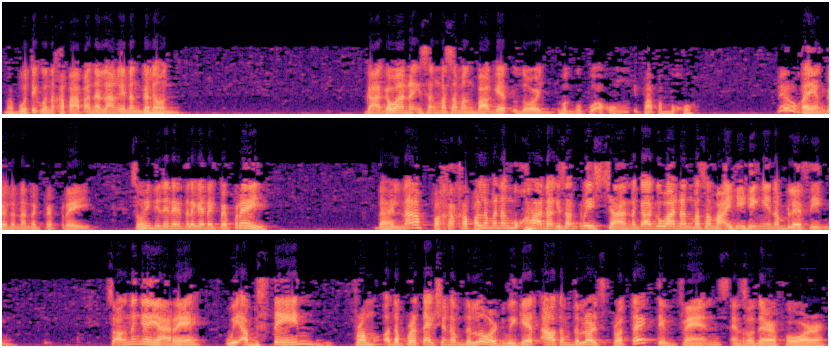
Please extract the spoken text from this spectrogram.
Mabuti kung nakapapanalangin ng ganon gagawa ng isang masamang bagay at Lord, huwag mo po akong ipapabuko. Meron kayang gano'n na nagpe-pray. So, hindi nila talaga nagpe-pray. Dahil napakakapal naman ang mukha ng isang Christian, nagagawa ng masama, ihihingi ng blessing. So ang nangyayari, we abstain from the protection of the Lord. We get out of the Lord's protective fence, and so therefore,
